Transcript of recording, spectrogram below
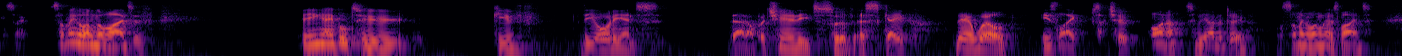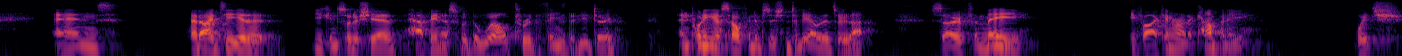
it's like something along the lines of being able to give the audience that opportunity to sort of escape their world is like such an honor to be able to do, or something along those lines. And that idea that you can sort of share happiness with the world through the things that you do and putting yourself in a position to be able to do that. So for me, if I can run a company which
